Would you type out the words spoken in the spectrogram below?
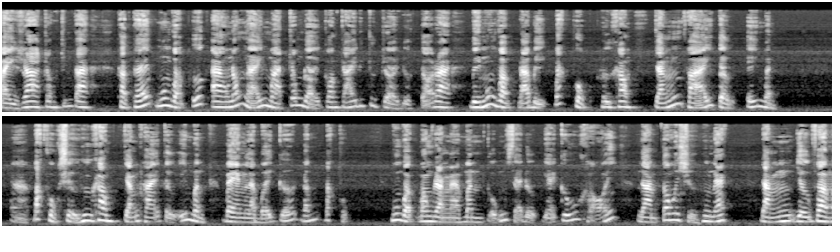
bày ra trong chúng ta. Thật thế, muôn vật ước ao nóng nảy mà trong đời con cái Đức Chúa Trời được tỏ ra vì muôn vật đã bị bắt phục hư không, chẳng phải tự ý mình. À, bắt phục sự hư không, chẳng phải tự ý mình, bèn là bởi cớ đấng bắt phục muôn vật mong rằng là mình cũng sẽ được giải cứu khỏi làm tôi sự hư nát đặng dự phần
